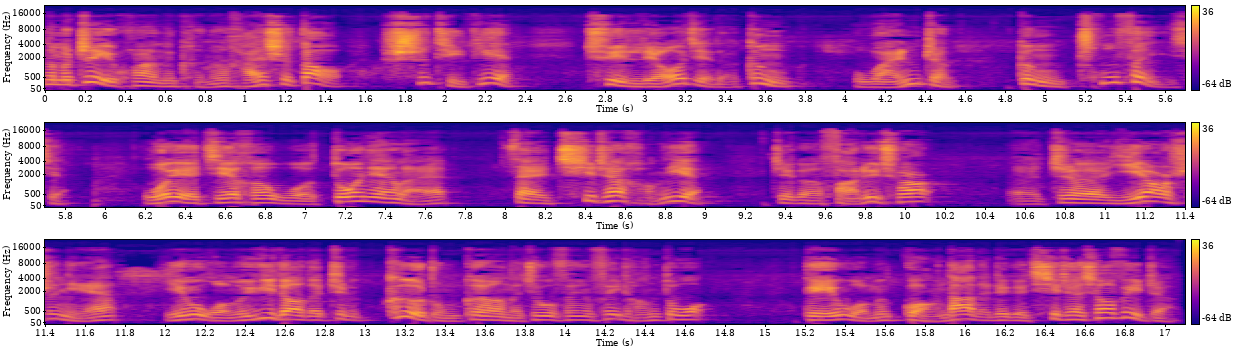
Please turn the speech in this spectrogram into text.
那么这一块呢，可能还是到实体店去了解的更完整、更充分一些。我也结合我多年来在汽车行业这个法律圈呃，这一二十年，因为我们遇到的这个各种各样的纠纷非常多，给我们广大的这个汽车消费者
